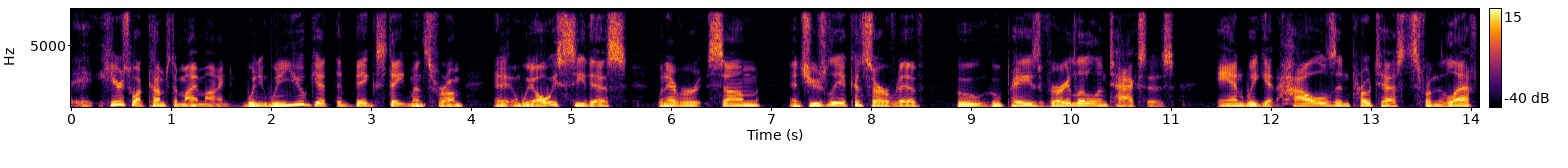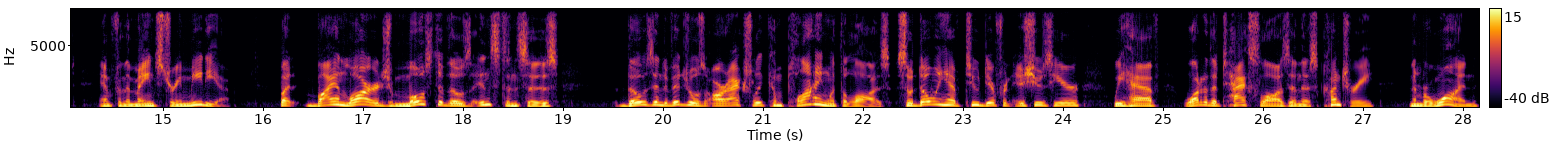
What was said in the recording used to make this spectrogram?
here's what comes to my mind when when you get the big statements from, and we always see this whenever some, and it's usually a conservative who who pays very little in taxes, and we get howls and protests from the left and from the mainstream media. But by and large, most of those instances those individuals are actually complying with the laws. So, don't we have two different issues here? We have what are the tax laws in this country, number one,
